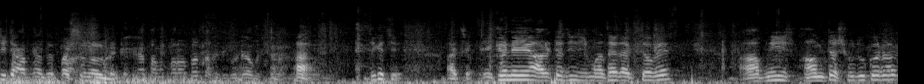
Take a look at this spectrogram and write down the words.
সেটা আপনাদের পার্সোনাল ম্যাটার। হ্যাঁ ঠিক আছে? আচ্ছা এখানে আরেকটা জিনিস মাথায় রাখতে হবে। আপনি ফার্মটা শুরু করার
